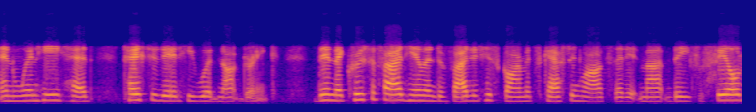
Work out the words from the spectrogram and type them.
and when he had tasted it, he would not drink. Then they crucified him and divided his garments, casting lots that it might be fulfilled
